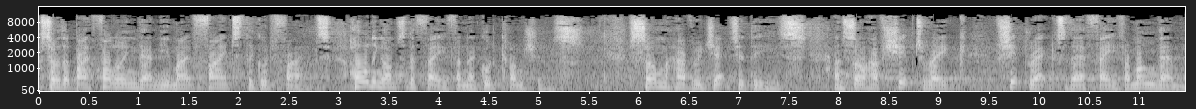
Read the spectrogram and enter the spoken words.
so that by following them you might fight the good fight, holding on to the faith and a good conscience. Some have rejected these, and so have shipwreck, shipwrecked their faith. Among them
